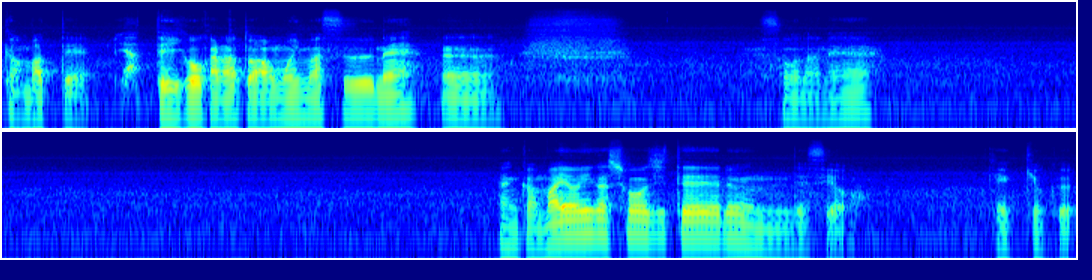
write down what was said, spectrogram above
う 頑張ってやっていこうかなとは思いますね。うん。そうだね。なんか迷いが生じてるんですよ。結局。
